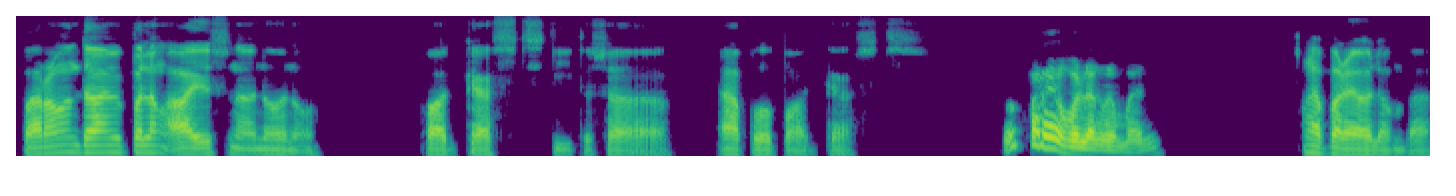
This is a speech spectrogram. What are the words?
Parang ang dami palang ayos na ano, no? Podcasts dito sa Apple Podcasts. So, pareho lang naman. Ah, pareho lang ba?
